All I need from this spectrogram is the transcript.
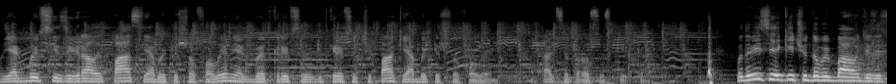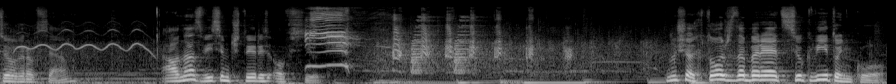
Якби всі зіграли пас, я би пішов фолин, якби відкрився відкрився чіпак, я би пішов фолин. Так це просто скидка. Подивіться, який чудовий баунді за цього гравця. А у нас 8-4 офсів. Ну що, хто ж забере цю квітоньку?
